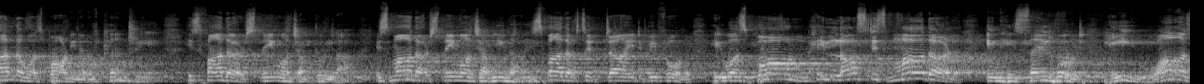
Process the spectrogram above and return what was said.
সাল্লাম was born in our country his father name was Abdullah his mother name was Jamina his father set died before he was born he lost his mother in his childhood he was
